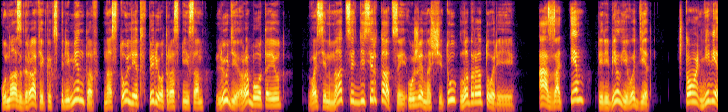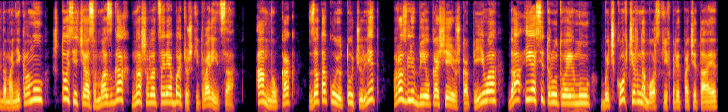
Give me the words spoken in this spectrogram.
«У нас график экспериментов на сто лет вперед расписан. Люди работают. 18 диссертаций уже на счету лаборатории». А затем перебил его дед, что неведомо никому, что сейчас в мозгах нашего царя-батюшки творится. А ну как, за такую тучу лет разлюбил Кощеюшка пиво, да и осетру твоему бычков черноморских предпочитает.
